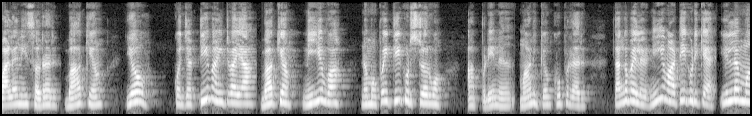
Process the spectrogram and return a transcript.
பழனி சொல்றாரு. பாக்கியம் யோ கொஞ்சம் டீ வாங்கிட்டு வாயா. பாக்கியம் நீயும் வா நம்ம போய் டீ குடிச்சிட்டு வருவோம். அப்படின்னு மாணிக்கம் கூப்பிடுறாரு. தங்கமயில நீ வா டீ குடிக்க. இல்லம்மா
